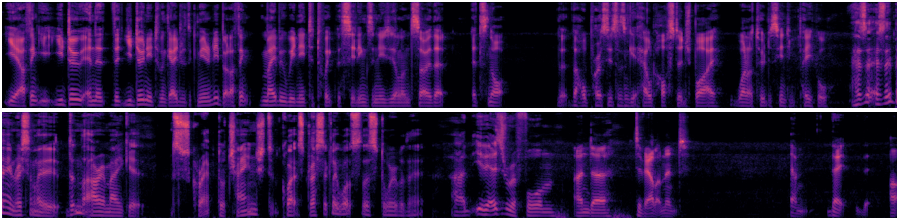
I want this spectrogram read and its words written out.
yeah, I think you, you do, and that that you do need to engage with the community, but I think maybe we need to tweak the settings in New Zealand so that it's not the, the whole process doesn't get held hostage by one or two dissenting people. Has it, has there been recently? Didn't the RMA get scrapped or changed quite drastically? What's the story with that? Uh, yeah, there is a reform under development. Um, that, that I-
